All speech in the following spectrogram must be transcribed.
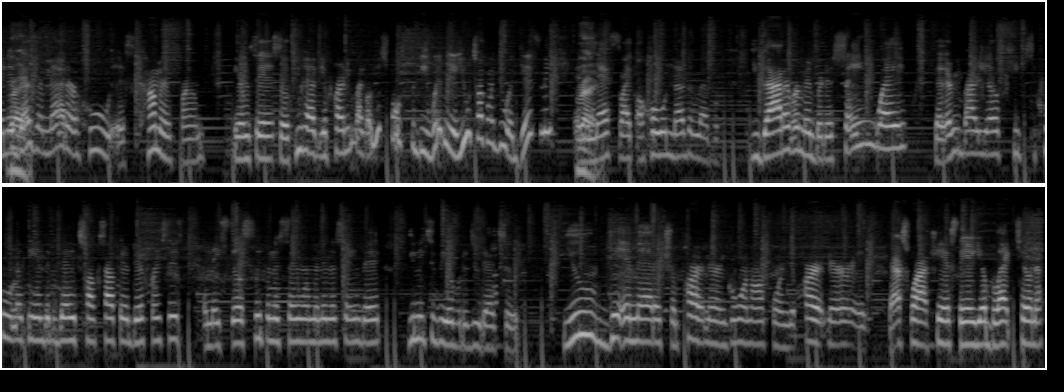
And it right. doesn't matter who it's coming from. You know what I'm saying? So if you have your partner, like, oh, you're supposed to be with me and you talking like you against me, and right. that's like a whole nother level. You gotta remember the same way that everybody else keeps cool at the end of the day, talks out their differences, and they still sleep in the same room and in the same bed. You need to be able to do that too. You getting mad at your partner and going off on your partner, and that's why I can't stand your black tail. Now,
